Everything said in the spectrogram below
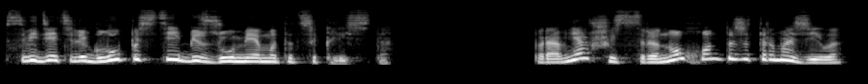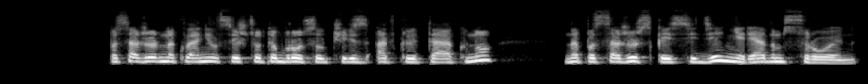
в свидетели глупости и безумия мотоциклиста. Поравнявшись с Рено, Хонда затормозила. Пассажир наклонился и что-то бросил через открытое окно на пассажирское сиденье рядом с Роин.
